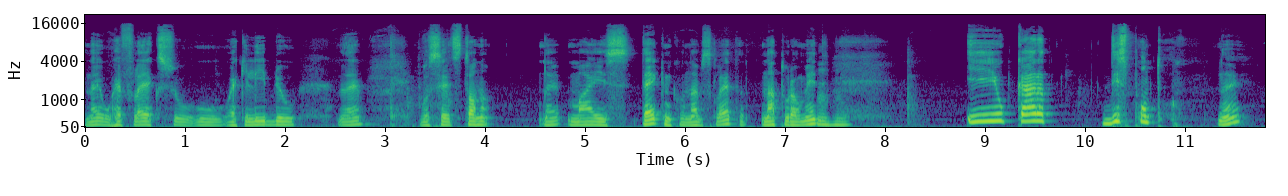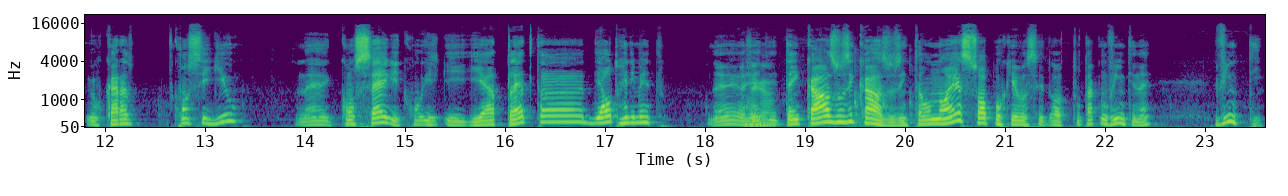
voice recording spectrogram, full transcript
né, o reflexo, o, o equilíbrio, né, você se torna né, mais técnico na bicicleta naturalmente e o cara despontou, né? O cara conseguiu, né? Consegue co- e- e é atleta de alto rendimento, né? A Legal. gente tem casos e casos, então não é só porque você, ó, tu tá com 20, né? 20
